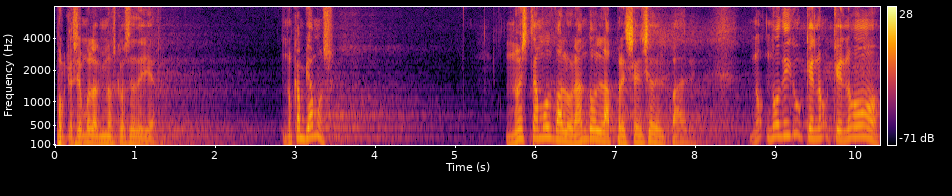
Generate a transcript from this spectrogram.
porque hacemos las mismas cosas de ayer. No cambiamos. No estamos valorando la presencia del Padre. No, no digo que no, que no,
